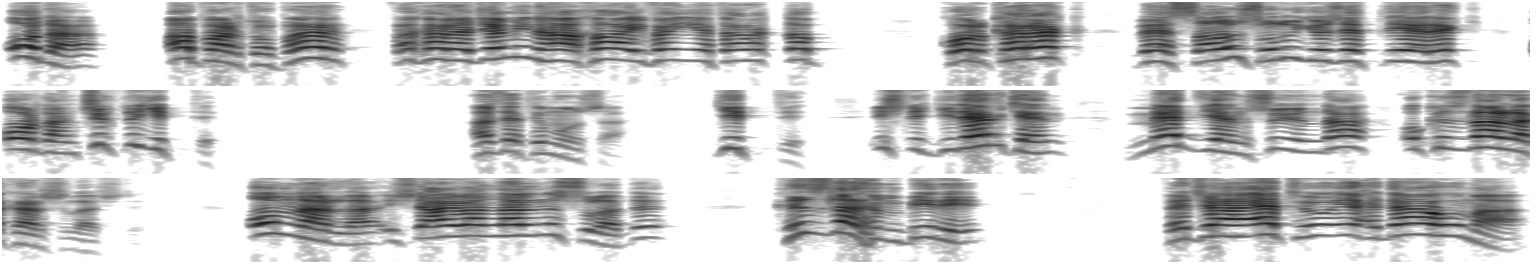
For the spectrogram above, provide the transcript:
O da apar topar fakaraca minha haifen yeterakkab korkarak ve sağı solu gözetleyerek oradan çıktı gitti. Hazreti Musa gitti. İşte giderken Medyen suyunda o kızlarla karşılaştı. Onlarla işte hayvanlarını suladı. Kızların biri fecaethu ihdahuma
